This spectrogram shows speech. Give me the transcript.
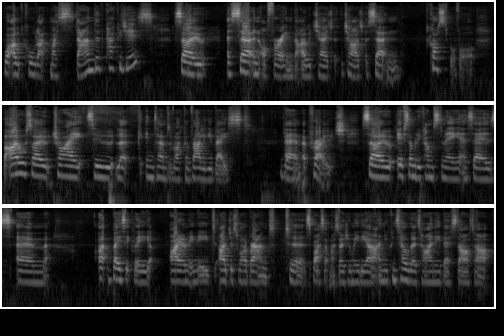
what I would call like my standard packages. So a certain offering that I would charge charge a certain cost for. But I also try to look in terms of like a value based um, approach. So if somebody comes to me and says, um, I, basically, I only need, I just want a brand to spice up my social media, and you can tell they're tiny, they're startup.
